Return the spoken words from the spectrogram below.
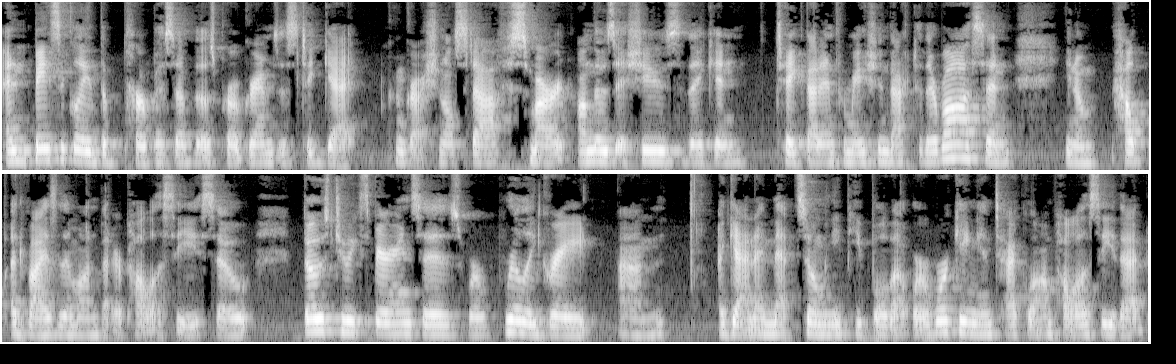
And basically, the purpose of those programs is to get congressional staff smart on those issues so they can take that information back to their boss and you know help advise them on better policy so those two experiences were really great um, again i met so many people that were working in tech law and policy that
